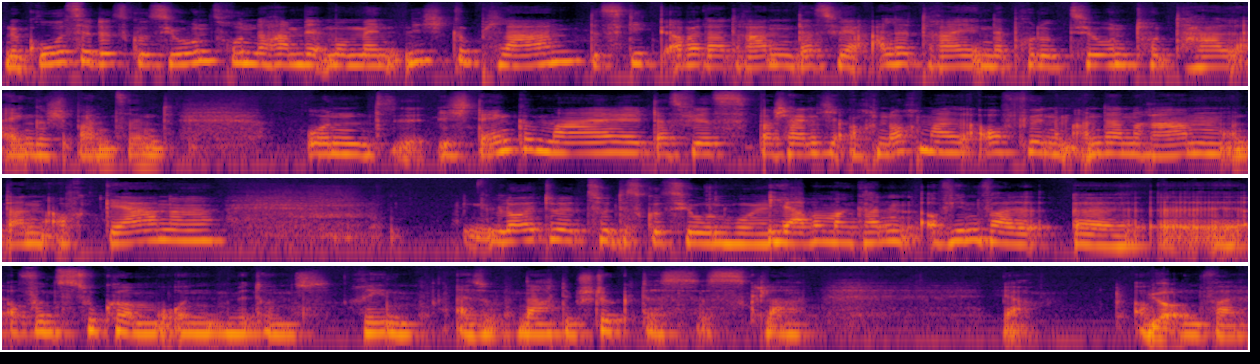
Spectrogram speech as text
Eine große Diskussionsrunde haben wir im Moment nicht geplant. Das liegt aber daran, dass wir alle drei in der Produktion total eingespannt sind. Und ich denke mal, dass wir es wahrscheinlich auch nochmal aufführen im anderen Rahmen und dann auch gerne Leute zur Diskussion holen. Ja, aber man kann auf jeden Fall äh, äh, auf uns zukommen und mit uns reden. Also nach dem Stück, das ist klar. Ja, auf Ja. jeden Fall.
